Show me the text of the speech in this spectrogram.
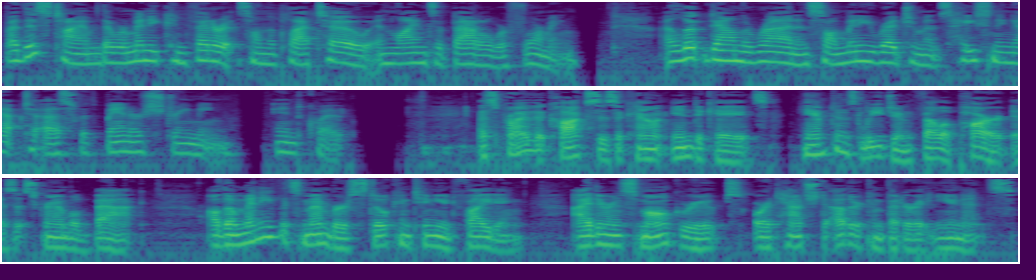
By this time, there were many Confederates on the plateau and lines of battle were forming. I looked down the run and saw many regiments hastening up to us with banners streaming. As Private Coxe's account indicates, Hampton's Legion fell apart as it scrambled back, although many of its members still continued fighting, either in small groups or attached to other Confederate units.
